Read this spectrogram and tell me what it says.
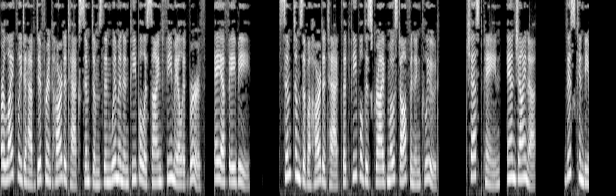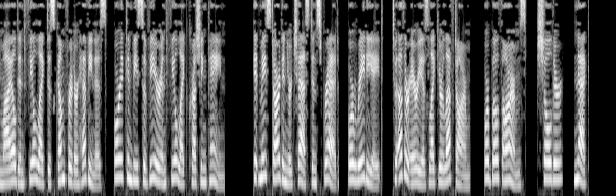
are likely to have different heart attack symptoms than women and people assigned female at birth, AFAB. Symptoms of a heart attack that people describe most often include chest pain, angina. This can be mild and feel like discomfort or heaviness, or it can be severe and feel like crushing pain. It may start in your chest and spread, or radiate, to other areas like your left arm, or both arms, shoulder, neck,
